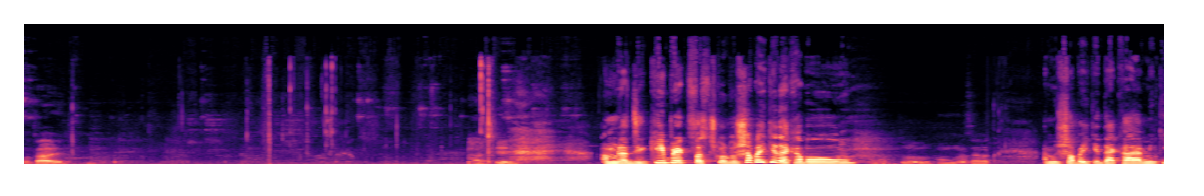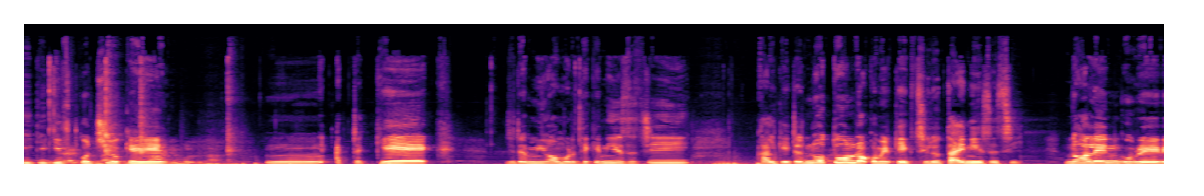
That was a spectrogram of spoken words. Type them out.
কোথায়? আজকে? আমরা যে কি ব্রেকফাস্ট করব সবাইকে দেখাবো। আমি সবাইকে দেখাই আমি কি কি গিফট করছি ওকে। একটা কেক যেটা আমি অমর থেকে নিয়ে এসেছি। কালকে এটা নতুন রকমের কেক ছিল, তাই নিয়ে এসেছি। নলেন গুড়ের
